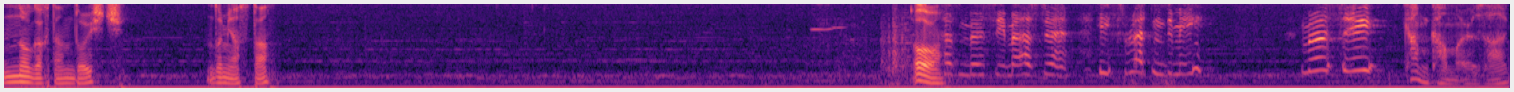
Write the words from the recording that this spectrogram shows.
nogach tam dojść do miasta. O, Have mercy, Master. He threatened me. Mercy! Come, come, Urzog.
